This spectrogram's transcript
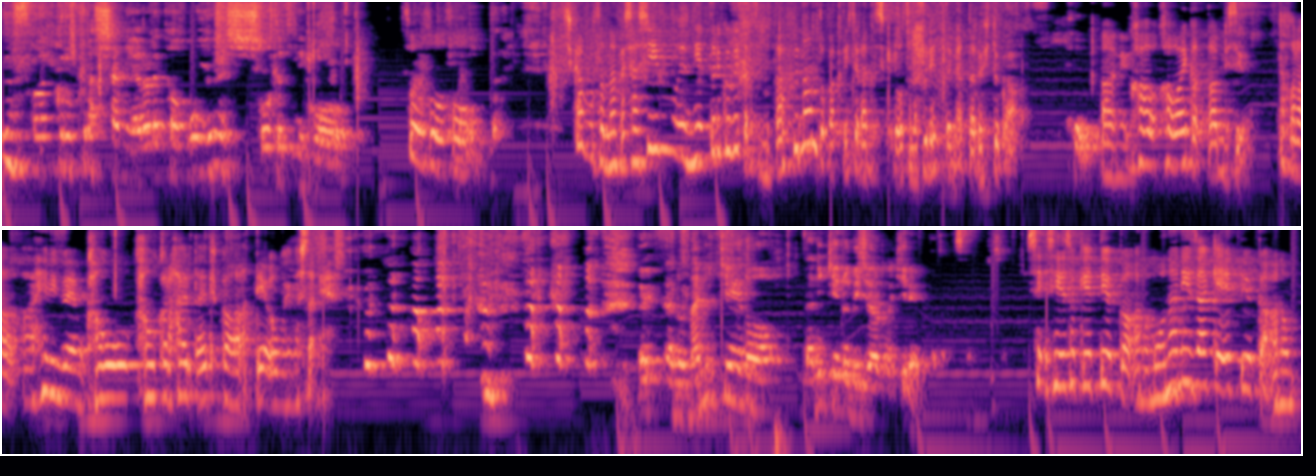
分がサークルクラッシャーにやられた思いを小説にこう、そうそうそう。しかもそのなんか写真もネットでくぐったらそのダフなんとかって人なんですけど、そのフレットに当たる人が、あのね、か、可愛かったんですよ。だから、あヘミングウェイも顔、顔から入るタイプかって思いましたね。え、あの、何系の、何系のビジュアルが綺麗な方ですか？せ清楚系っていうか、あの、モナリザ系っていうか、あの、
